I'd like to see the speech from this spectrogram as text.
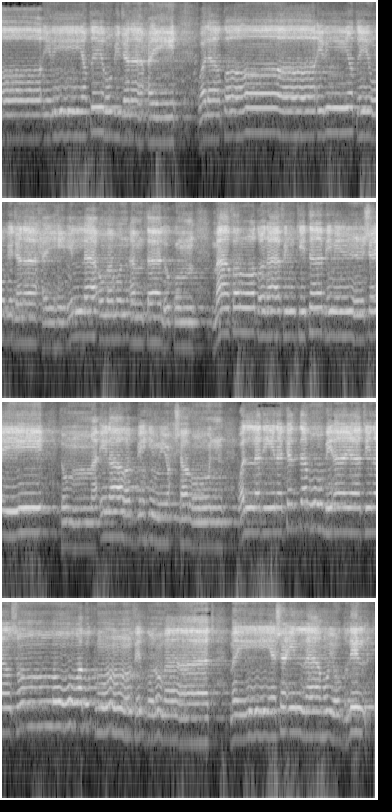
يطير بجناحيه ولا طائر يطير بجناحيه إلا أمم أمثالكم. ما فرطنا في الكتاب من شيء ثم إلى ربهم يحشرون. والذين كذبوا بآياتنا صم وبكم في الظلمات. من يشاء الله يضلل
